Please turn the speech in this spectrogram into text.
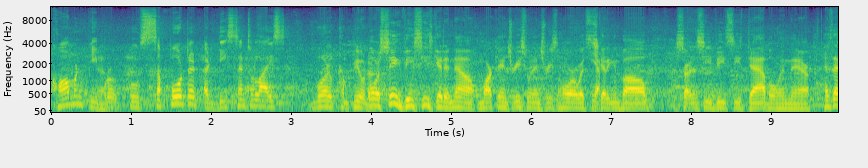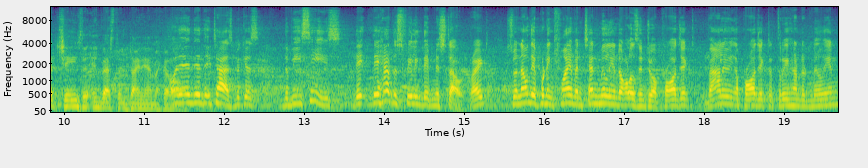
common people who supported a decentralized world computer. Well, we're seeing VCs get in now. Marc Andreessen and Andreessen Horowitz is Yeah. getting involved. You're starting to see VCs dabble in there. Has that changed the investment dynamic at all? Well, it, has because the VCs they, they have this feeling they missed out, right? So now they're putting five and ten million dollars into a project, valuing a project at 300 million.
